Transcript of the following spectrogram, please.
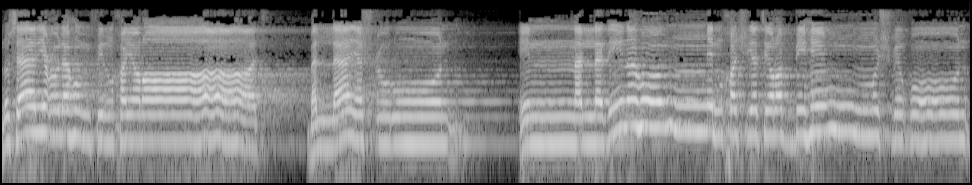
نسارع لهم في الخيرات بل لا يشعرون إن الذين هم من خشية ربهم مشفقون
